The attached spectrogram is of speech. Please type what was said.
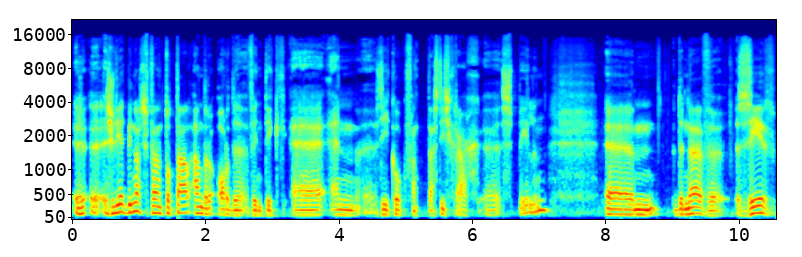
Uh, uh, Juliette Binoche van een totaal andere orde, vind ik. En zie ik ook fantastisch graag spelen. Ehm, de Neuve, zeer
